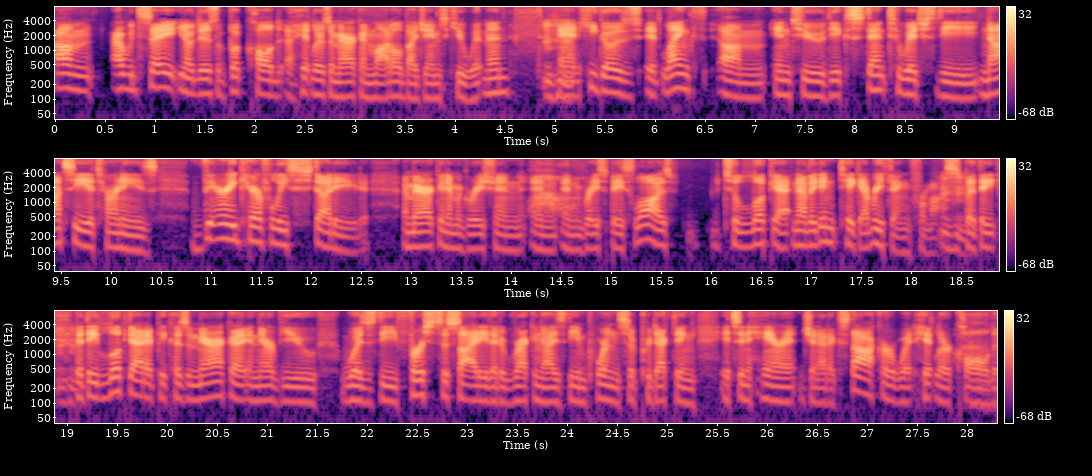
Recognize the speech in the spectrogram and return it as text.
um, I would say, you know, there's a book called uh, Hitler's American Model by James Q. Whitman, mm-hmm. and he goes at length um, into the extent to which the Nazi attorneys very carefully studied American immigration and, and race-based laws to look at. Now they didn't take everything from us, mm-hmm. but they mm-hmm. but they looked at it because America, in their view, was the first society that had recognized the importance of protecting its inherent genetic stock, or what Hitler wow. called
